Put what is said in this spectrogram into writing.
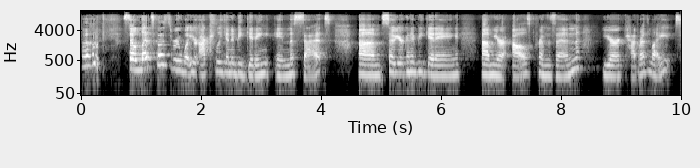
so let's go through what you're actually going to be getting in the set. Um, so you're going to be getting um, your Al's Crimson, your Cad Red Light,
